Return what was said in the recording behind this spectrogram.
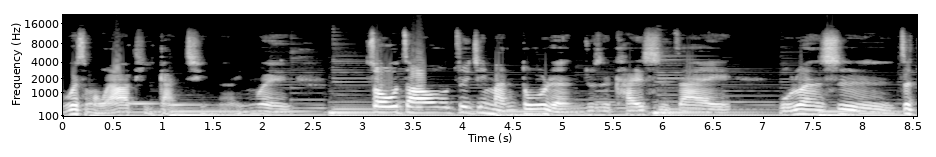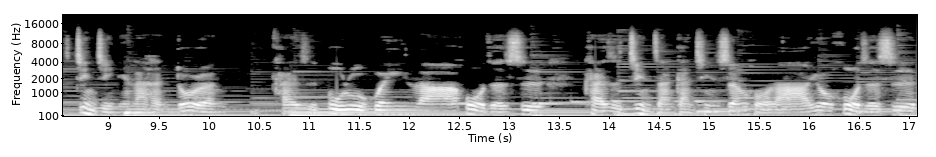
为什么我要提感情呢？因为周遭最近蛮多人，就是开始在，无论是这近几年来，很多人开始步入婚姻啦，或者是开始进展感情生活啦，又或者是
